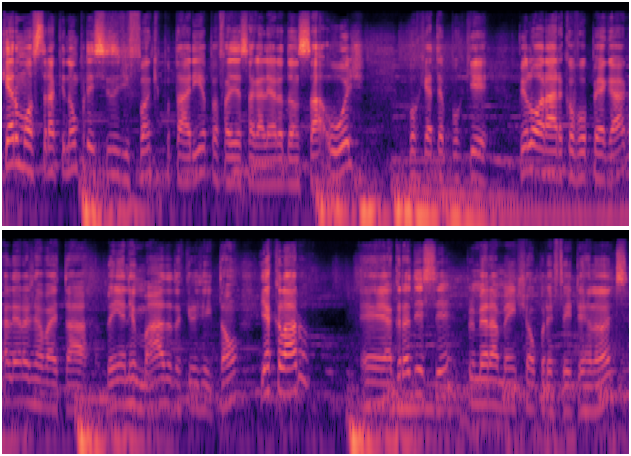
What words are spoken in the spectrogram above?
Quero mostrar que não precisa de funk putaria para fazer essa galera dançar hoje, porque até porque pelo horário que eu vou pegar, a galera já vai estar tá bem animada daquele jeitão. E é claro, é, agradecer primeiramente ao prefeito Hernandes,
